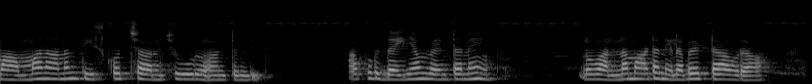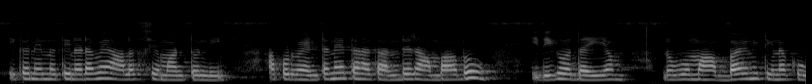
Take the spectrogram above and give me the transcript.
మా అమ్మ నాన్నని తీసుకొచ్చాను చూడు అంటుంది. అప్పుడు దెయ్యం వెంటనే నువ్వు అన్న మాట నిలబెట్టావురా! ఇక నిన్ను తినడమే ఆలస్యం అంటుంది. అప్పుడు వెంటనే తన తండ్రి రాంబాబు ఇదిగో దయ్యం నువ్వు మా అబ్బాయిని తినకు.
